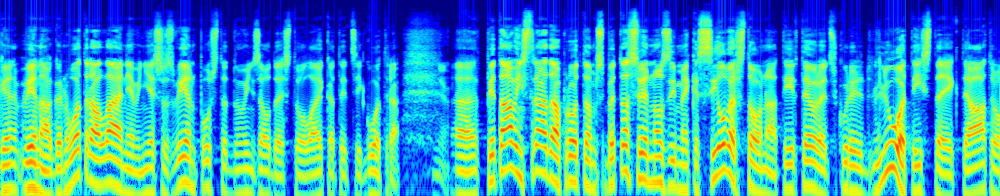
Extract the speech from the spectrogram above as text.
gan vienā, gan otrā lēnā. Ja viņi ies uz vienu pusi, tad nu, viņi zaudēs to laiku attiecīgi otrā. Jā. Uh, pie tā viņi strādā, protams, bet tas vien nozīmē, ka Silverstonā tīri teorētiski, kur ir ļoti izteikti ātrā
